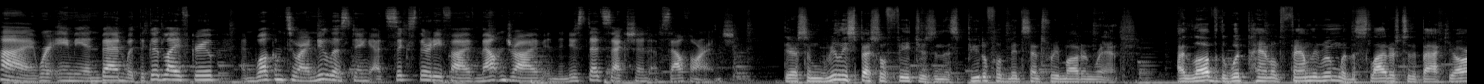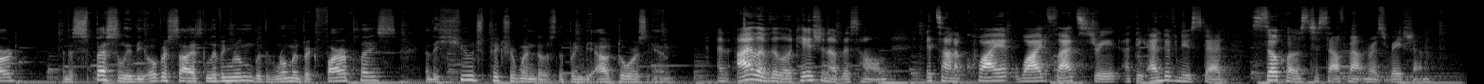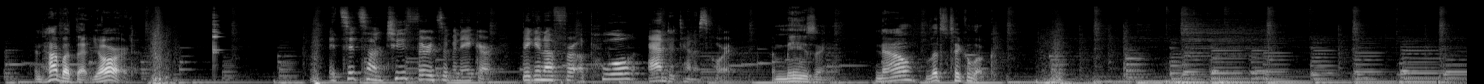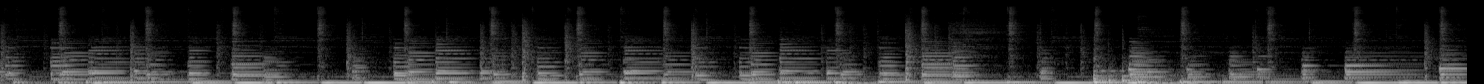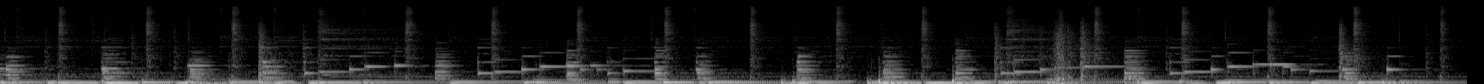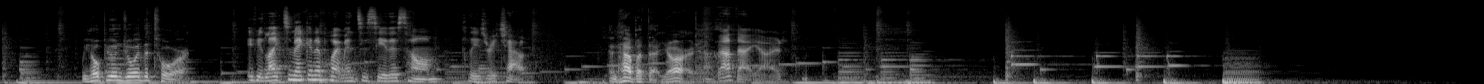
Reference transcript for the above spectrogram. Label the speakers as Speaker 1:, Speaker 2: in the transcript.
Speaker 1: Hi, we're Amy and Ben with the Good Life Group, and welcome to our new listing at 635 Mountain Drive in the Newstead section of South Orange.
Speaker 2: There are some really special features in this beautiful mid-century modern ranch. I love the wood-paneled family room with the sliders to the backyard, and especially the oversized living room with the Roman brick fireplace and the huge picture windows that bring the outdoors in.
Speaker 1: And I love the location of this home. It's on a quiet, wide, flat street at the end of Newstead, so close to South Mountain Reservation.
Speaker 2: And how about that yard?
Speaker 1: It sits on two thirds of an acre, big enough for a pool and a tennis court.
Speaker 2: Amazing. Now, let's take a look. We hope you enjoyed the tour.
Speaker 1: If you'd like to make an appointment to see this home, please reach out.
Speaker 2: And how about that yard?
Speaker 1: How about that yard?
